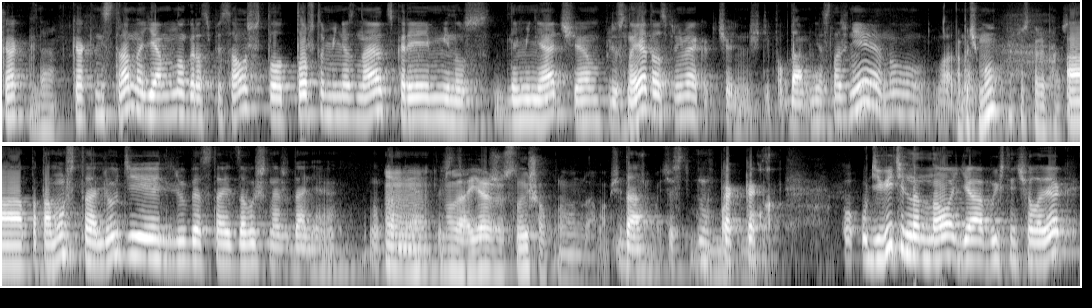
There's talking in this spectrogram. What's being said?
Как, Да. как ни странно, я много раз писал, что то, что меня знают, скорее минус для меня, чем плюс. Но я это воспринимаю как челлендж. Типа, да, мне сложнее, ну ладно. А почему? Расскажи, пожалуйста. А, потому что люди любят ставить завышенные ожидания. Ну, ко мне. Ну да, я же слышал, ну да, вообще Да, то есть, ну, как, как удивительно, но я обычный человек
